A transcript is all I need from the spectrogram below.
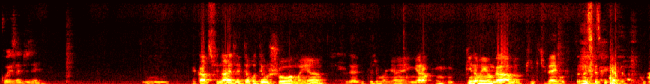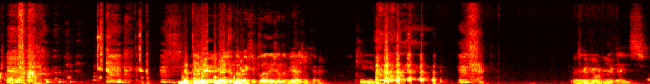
coisa a dizer? Hum, recados finais, então vou ter um show amanhã, é, depois de amanhã em, Ara... em Pindamonhangaba, quem que tiver não sei se brincadeira. Minha turnê é, começa Eu já tava aqui planejando a viagem, cara. Que isso. eu escrevi é, um livro. É isso.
